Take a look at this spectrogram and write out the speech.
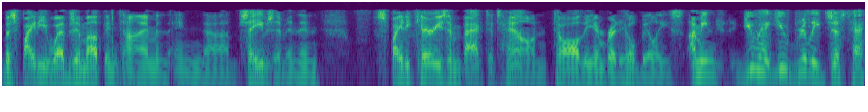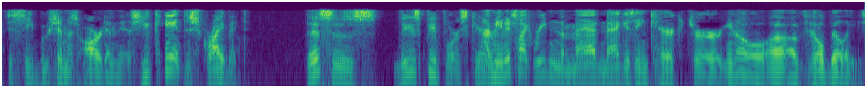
But Spidey webs him up in time and and uh, saves him, and then Spidey carries him back to town to all the inbred hillbillies. I mean, you ha- you really just have to see Buscema's art in this. You can't describe it. This is these people are scary. I mean, it's like reading the Mad magazine caricature, you know, uh, of hillbillies.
